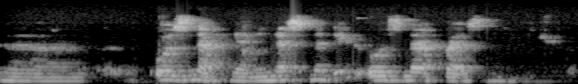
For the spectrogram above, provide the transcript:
e, özne yani nesne değil özne vezninde geçiyor.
